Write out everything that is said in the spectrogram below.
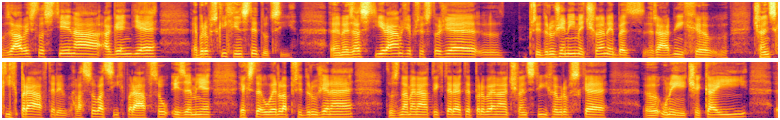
v závislosti na agendě evropských institucí. Nezastírám, že přestože přidruženými členy bez řádných eh, členských práv, tedy hlasovacích práv, jsou i země, jak jste uvedla, přidružené, to znamená ty, které teprve na členství v Evropské eh, unii čekají, eh,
